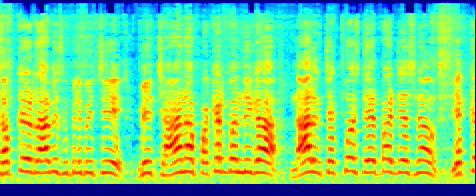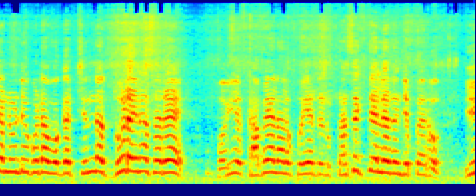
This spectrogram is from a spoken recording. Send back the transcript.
సబ్ కలెక్టర్ ఆఫీస్కి పిలిపించి మేము చాలా పకడ్బందీగా నాలుగు చెక్ పోస్ట్ ఏర్పాటు చేసినాం. ఎక్కడి నుండి కూడా ఒక చిన్న దూడైనా సరే పోయే కబేలాలు పోయేటువంటి ప్రసక్తే లేదని చెప్పారు. ఈ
